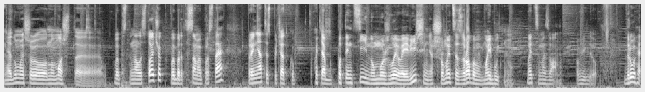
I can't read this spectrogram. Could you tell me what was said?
Я думаю, що ну, можете виписати на листочок, вибрати саме просте, прийняти спочатку хоча б потенційно можливе рішення, що ми це зробимо в майбутньому. Ми це ми з вами по відео. Друге,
